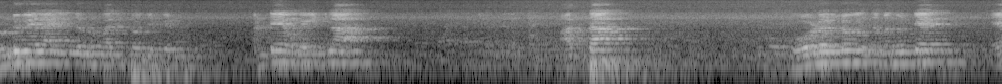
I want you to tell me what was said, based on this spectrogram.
రెండు వేల ఐదు వందల రూపాయలు చెప్పారు. అంటే ఒక ఇంట్లో అత్త కోడళ్ళు ఇంతమంది ఉంటే ఏ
